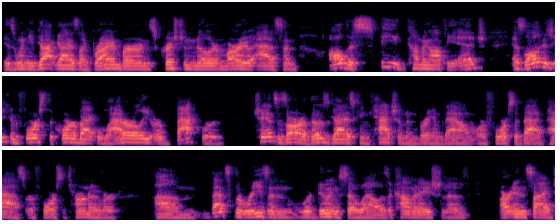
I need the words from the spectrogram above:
is when you've got guys like Brian Burns, Christian Miller, Mario Addison, all this speed coming off the edge, as long as you can force the quarterback laterally or backward, chances are those guys can catch him and bring him down or force a bad pass or force a turnover um, that's the reason we're doing so well is a combination of our inside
